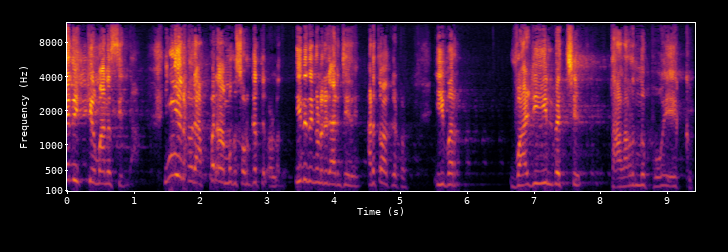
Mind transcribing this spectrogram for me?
എനിക്ക് മനസ്സില്ല. ഇങ്ങനെ ഒരു അപ്പന നമുക്ക് സ്വർഗത്തിലുള്ളത് ഇനി നിങ്ങൾ ഒരു കാര്യം ചെയ്തേ. അടുത്ത വാക്ക് കേട്ടോ. ഇവർ വഴിയിൽ വെച്ച് തളർന്നു പോയേക്കും.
